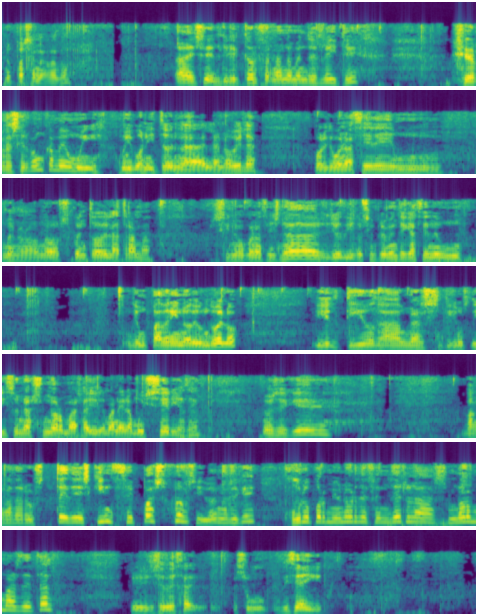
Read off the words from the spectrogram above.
no pasa nada, ¿no? Ah, es el director Fernando Méndez Leite. Se reserva un cameo muy, muy bonito en la, novela porque, bueno, hace de un... Bueno, no, os cuento de la trama si no conocéis nada. Yo digo simplemente que hacen de un, de un padrino de un duelo y el tío da unas, dice unas normas ahí de manera muy seria, tal. No sé qué, van a dar ustedes 15 pasos y no sé qué, juro por mi honor defender las normas de tal. Y se deja, dice ahí,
